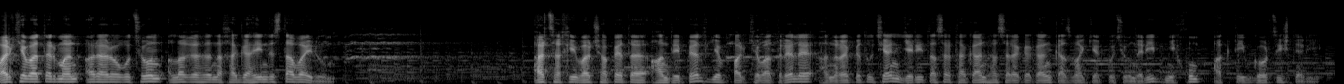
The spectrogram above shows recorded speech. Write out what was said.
Պարքեվատրման արարողություն ԼՂՀ նախագահի նստավայրում։ Արցախի վարչապետը հանդիպել եւ պարգևատրել է հանրապետության երիտասարդական հասարակական կազմակերպությունների մի խումբ ակտիվ գործիչների։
